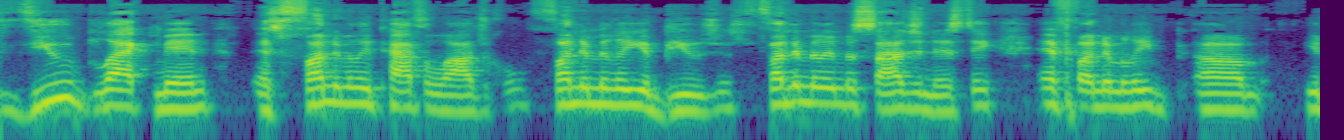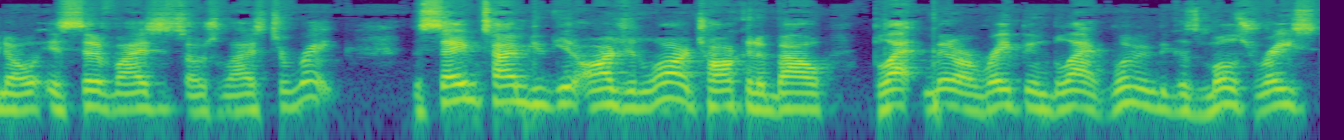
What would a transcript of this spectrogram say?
viewed Black men as fundamentally pathological, fundamentally abusers, fundamentally misogynistic, and fundamentally, um, you know, incentivized and socialized to rape. The same time you get Audre Lorde talking about black men are raping black women because most race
